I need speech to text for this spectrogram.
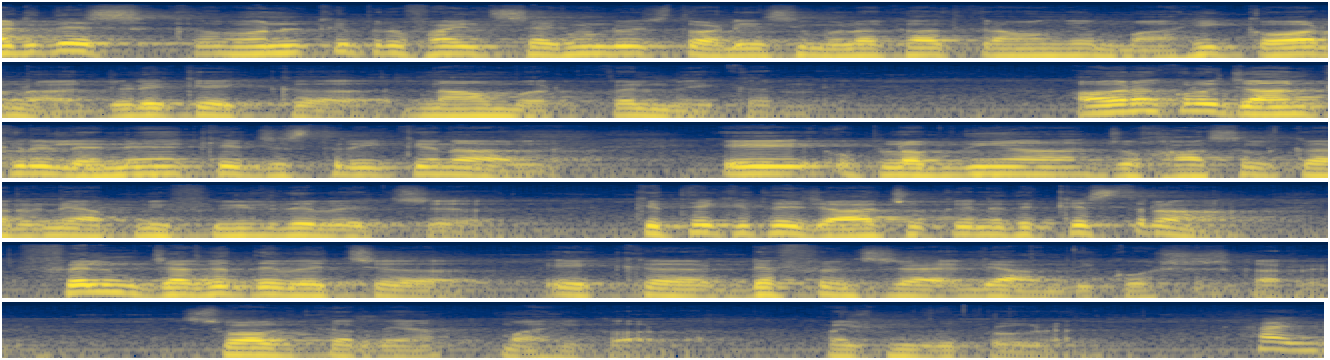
ਅੱਜ ਦੇ ਇਸ ਕਮਿਊਨਿਟੀ ਪ੍ਰੋਫਾਈਲ ਸੈਗਮੈਂਟ ਵਿੱਚ ਤੁਹਾਡੀ ਅਸੀਂ ਮੁਲਾਕਾਤ ਕਰਾਵਾਂਗੇ ਮਾਹੀ ਕੌਰ ਨਾਲ, ਜਿਹੜੇ ਕਿ ਇੱਕ ਨਾਮਵਰ ਫਿਲਮ ਮੇਕਰ ਨੇ। ਆਓ ਉਹਨਾਂ ਕੋਲੋਂ ਜਾਣਕਾਰੀ ਲੈਣੇ ਆ ਕਿ ਜਿਸ ਤਰੀਕੇ ਨਾਲ ਇਹ ਉਪਲਬਧੀਆਂ ਜੋ ਹਾਸਲ ਕਰ ਰਹੇ ਨੇ ਆਪਣੀ ਫੀਲਡ ਦੇ ਵਿੱਚ ਕਿੱਥੇ ਕਿੱਥੇ ਜਾ ਚੁੱਕੇ ਨੇ ਤੇ ਕਿਸ ਤਰ੍ਹਾਂ ਫਿਲਮ ਜਗਤ ਦੇ ਵਿੱਚ ਇੱਕ ਡਿਫਰੈਂਸ ਲਿਆਉਣ ਦੀ ਕੋਸ਼ਿਸ਼ ਕਰ ਰਹੇ ਨੇ। ਸਵਾਗਤ ਕਰਦੇ ਹਾਂ ਮਾਹੀ ਕੌਰ ਦਾ ਵੈਲਕਮ ਟੂ ਦ ਪ੍ਰੋਗਰਾਮ ਹਾਂਜੀ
